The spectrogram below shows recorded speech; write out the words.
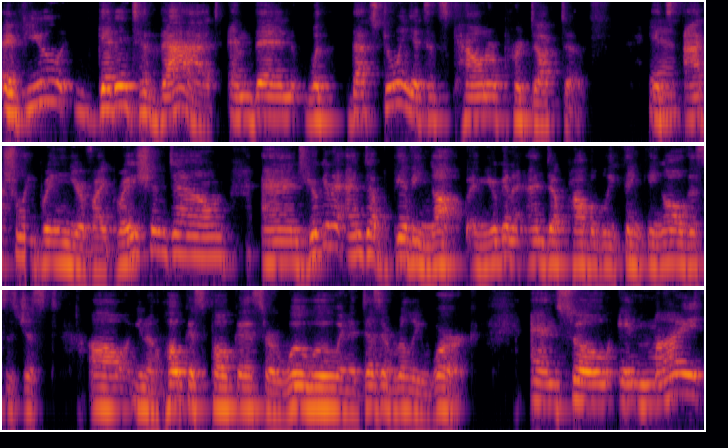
if you get into that, and then what that's doing is it's counterproductive. Yeah. It's actually bringing your vibration down, and you're going to end up giving up, and you're going to end up probably thinking, "Oh, this is just." Uh, you know, hocus pocus or woo woo, and it doesn't really work. And so, in my,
